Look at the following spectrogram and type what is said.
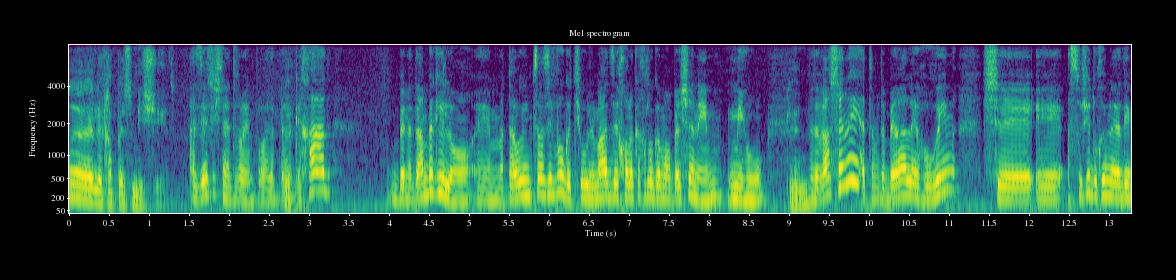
אה, לחפש מישהי. אז יש לי שני דברים פה על הפרק. כן. אחד, בן אדם בגילו, אה, מתי הוא ימצא זיווג? עד שהוא ילמד, זה יכול לקחת לו גם הרבה שנים, מי הוא. כן. ודבר שני, אתה מדבר על הורים שעשו שידוכים לילדים.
